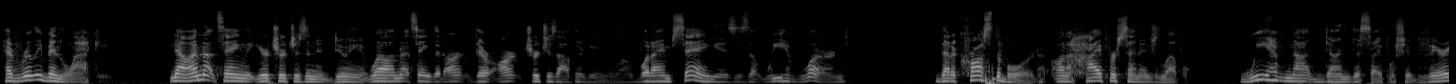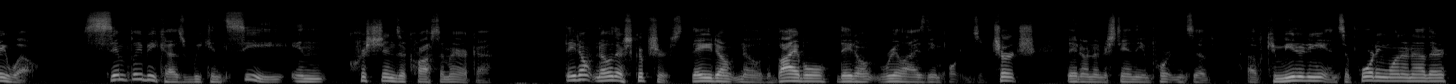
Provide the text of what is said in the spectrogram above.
have really been lacking now i'm not saying that your church isn't doing it well i'm not saying that aren't there aren't churches out there doing it well what i'm saying is is that we have learned that across the board, on a high percentage level, we have not done discipleship very well simply because we can see in Christians across America, they don't know their scriptures. They don't know the Bible. They don't realize the importance of church. They don't understand the importance of, of community and supporting one another.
